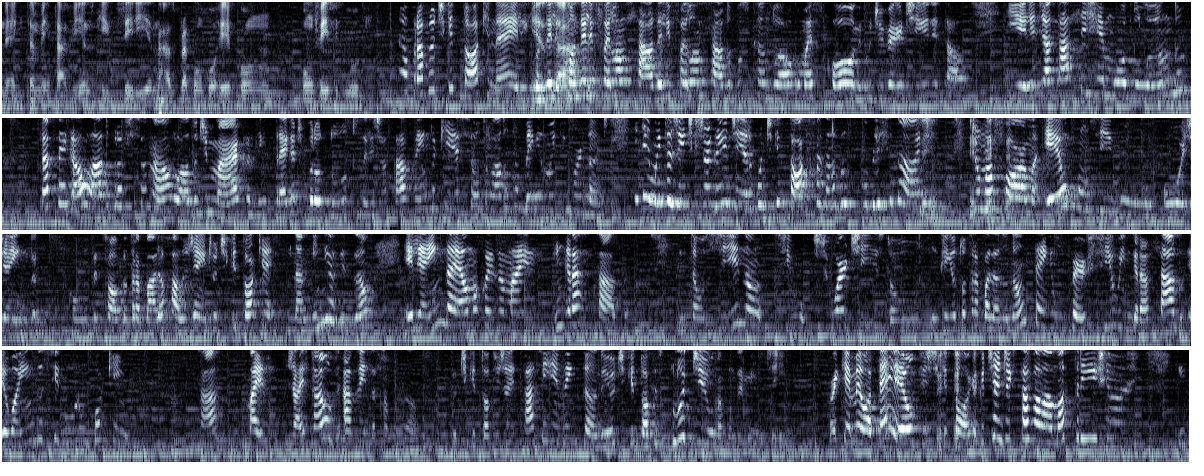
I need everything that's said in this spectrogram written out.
né, que também está vindo, que seria caso para concorrer com, com o Facebook. É o próprio TikTok, né? Ele quando, ele, quando ele foi lançado, ele foi lançado buscando algo mais cômico, divertido e tal. E ele já tá se remodulando para pegar o lado profissional, o lado de marcas, entrega de produtos. Ele já tá vendo que esse outro lado também é muito importante. E tem muita gente que já ganha dinheiro com o TikTok fazendo publicidade. Sim. De uma forma, eu consigo hoje ainda, com o pessoal que eu trabalho, eu falo, gente, o TikTok, na minha visão, ele ainda é uma coisa mais engraçada. Então, se não, se o, se o artista ou com quem eu tô trabalhando não tem um perfil engraçado, eu ainda seguro um pouquinho, tá? Mas já está havendo essa mudança. O TikTok já está se reinventando e o TikTok explodiu na pandemia. Porque, meu, até eu fiz TikTok. Porque tinha dia que estava lá mó triste. ai.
